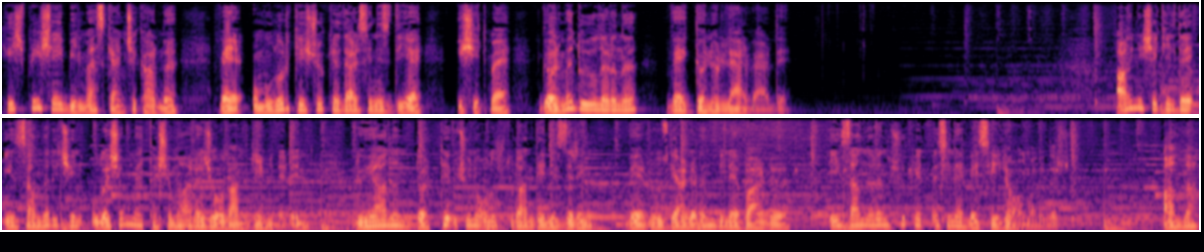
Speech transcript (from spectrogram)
hiçbir şey bilmezken çıkardı ve umulur ki şükredersiniz diye işitme, görme duyularını ve gönüller verdi. Aynı şekilde insanlar için ulaşım ve taşıma aracı olan gemilerin, dünyanın dörtte üçünü oluşturan denizlerin ve rüzgarların bile varlığı insanların şükretmesine vesile olmalıdır. Allah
